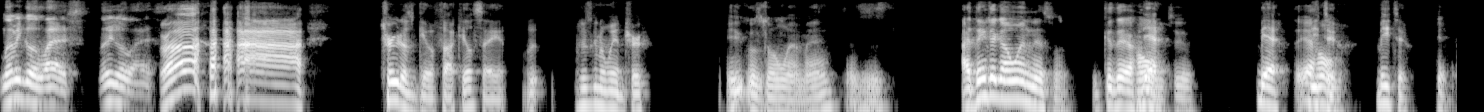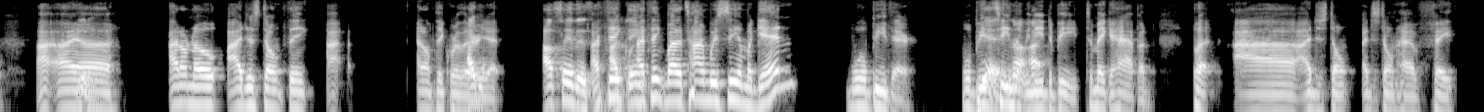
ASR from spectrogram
Let me go last. Let me go last. True doesn't give a fuck. He'll say it. Who's gonna win? True. Eagles gonna win, man. This is. I think they're gonna win this one because they're home yeah. too. Yeah, me home. too. Me too. Yeah. I, I yeah. uh, I don't know. I just don't think I, I don't think we're there I, yet. I'll say this. I think, I think, I think by the time we see him again, we'll be there. We'll be yeah, the team no, that we I, need to be to make it happen but uh, I just don't I just don't have faith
